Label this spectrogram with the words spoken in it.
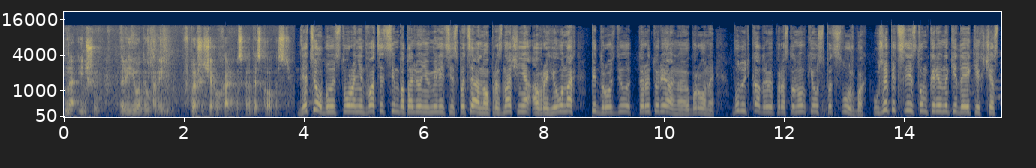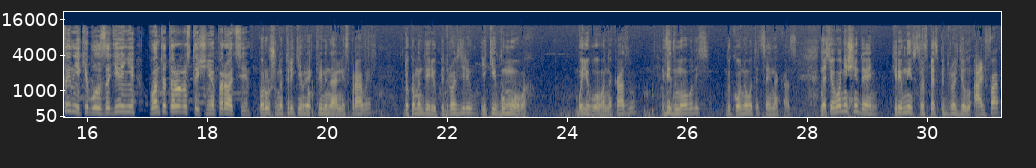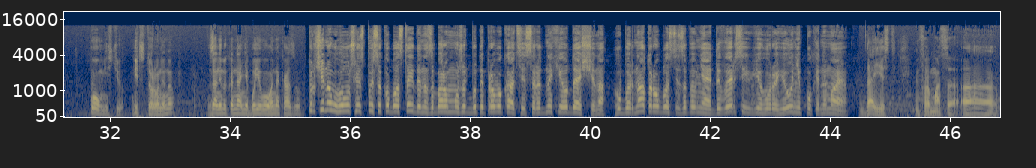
на інші регіони України, в першу чергу Харківська Одеська область. Для цього будуть створені 27 батальйонів міліції спеціального призначення, а в регіонах підрозділи територіальної оборони. Будуть кадрові перестановки у спецслужбах. Уже під слідством керівники деяких частин, які були задіяні в антитерористичній операції. порушено три кримі- кримінальні справи до командирів підрозділів, які в умовах бойового наказу відмовились виконувати цей наказ. На сьогоднішній день керівництво спецпідрозділу Альфа повністю відсторонено за невиконання бойового наказу. Турчинов оголошує список областей, де незабаром можуть бути провокації. Серед них і Одещина. Губернатор області запевняє, диверсій в його регіоні поки немає. Да, есть информация о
